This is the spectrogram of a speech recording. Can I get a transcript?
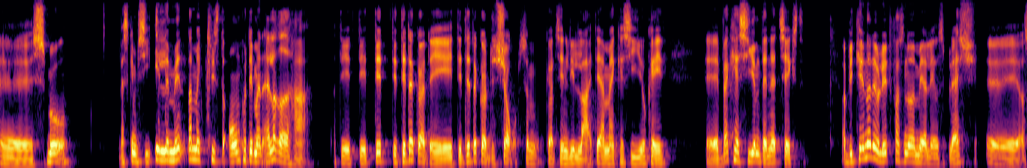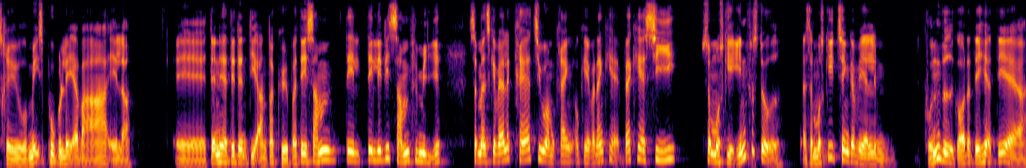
øh, små, hvad skal man sige, elementer, man klister oven på det, man allerede har. Og det er det, det, det, det, der gør det, det, det, der gør det sjovt, som gør det til en lille leg, det er, at man kan sige, okay, øh, hvad kan jeg sige om den her tekst? Og vi kender det jo lidt fra sådan noget med at lave splash, øh, og skrive mest populære varer, eller Øh, den her, det er den, de andre køber. Det er, samme, det, er, det er lidt i samme familie. Så man skal være lidt kreativ omkring, okay, hvordan kan jeg, hvad kan jeg sige, som måske er indforstået? Altså måske tænker vi alle, kunden ved godt, at det her, det er,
